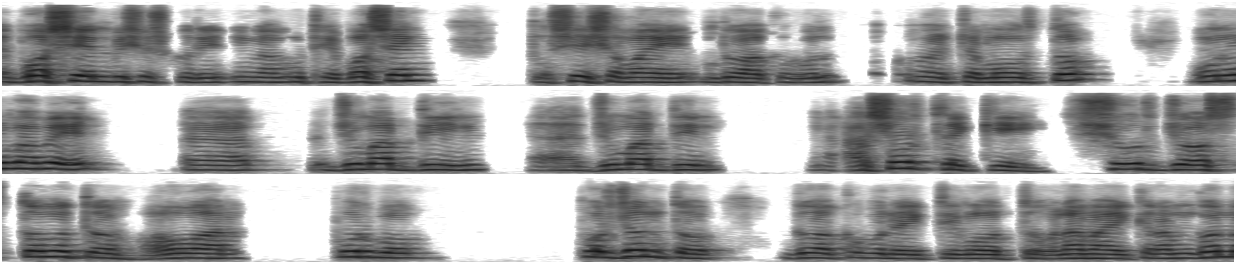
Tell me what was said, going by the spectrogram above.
বসেন, বিশেষ করে ইমাম উঠে বসেন, তো সেই সময়ে দোয়া কবুল, একটা মুহূর্ত। অনুভাবে জুমার দিন জুমার দিন আসর থেকে সূর্য অস্তমত হওয়ার পূর্ব পর্যন্ত দোয়া কবুলের একটি মত ওলামা ইকরামগণ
